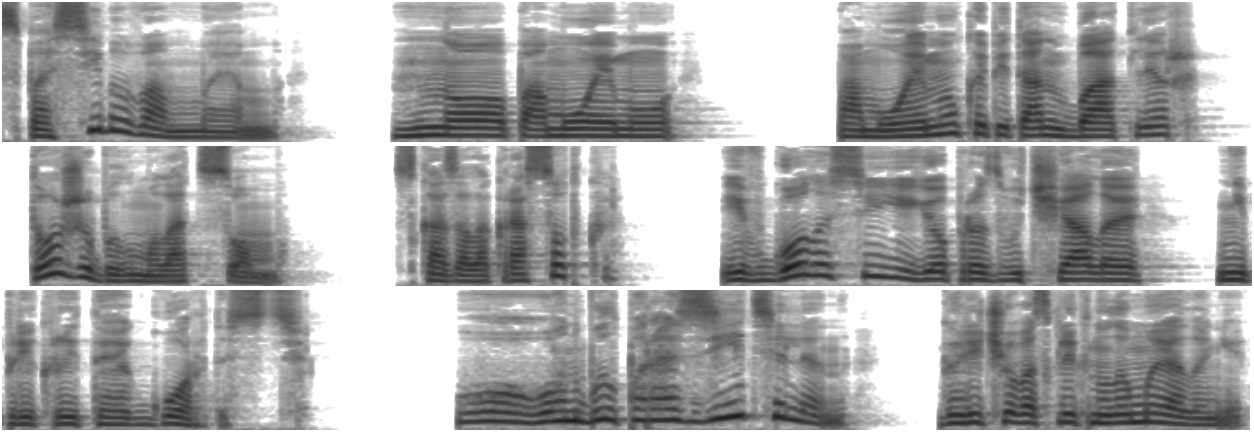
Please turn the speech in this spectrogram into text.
«Спасибо вам, мэм. Но, по-моему, по-моему, капитан Батлер тоже был молодцом», — сказала красотка, и в голосе ее прозвучала неприкрытая гордость. «О, он был поразителен!» — горячо воскликнула Мелани.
